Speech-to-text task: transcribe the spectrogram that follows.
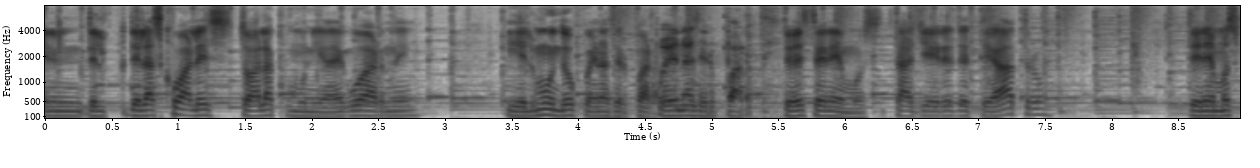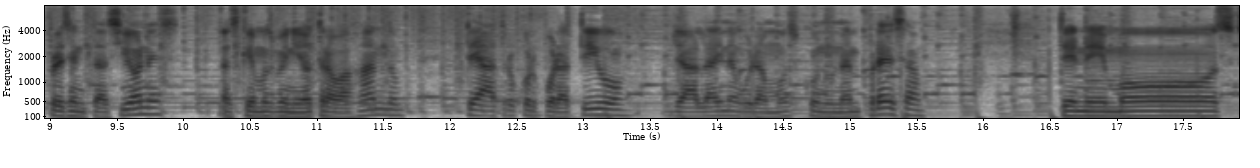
de las cuales toda la comunidad de Guarne y del mundo pueden hacer parte. Pueden hacer parte. Entonces tenemos talleres de teatro, tenemos presentaciones, las que hemos venido trabajando, teatro corporativo, ya la inauguramos con una empresa. Tenemos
